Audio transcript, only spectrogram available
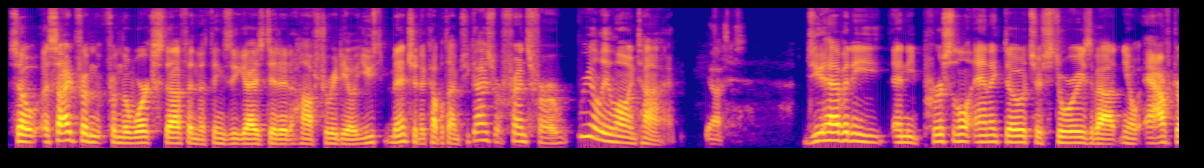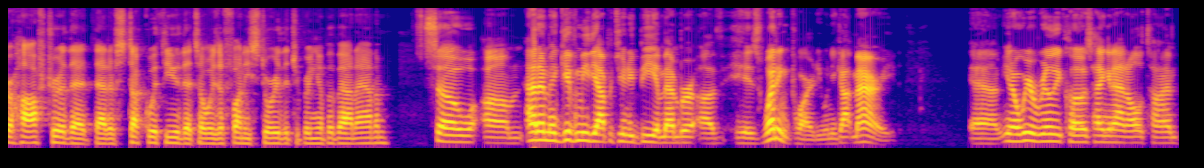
So aside from from the work stuff and the things you guys did at Hofstra Radio, you mentioned a couple times you guys were friends for a really long time. Yes do you have any any personal anecdotes or stories about you know after Hofstra that that have stuck with you? That's always a funny story that you bring up about Adam. So um, Adam had given me the opportunity to be a member of his wedding party when he got married. Um, you know, we were really close, hanging out all the time.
